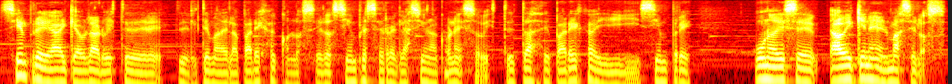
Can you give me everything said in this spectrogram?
Siempre hay que hablar, viste, de- del tema de la pareja con los celos. Siempre se relaciona con eso, viste. Estás de pareja y siempre uno dice, a ver quién es el más celoso.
